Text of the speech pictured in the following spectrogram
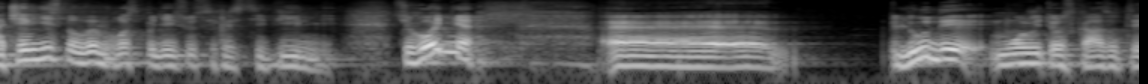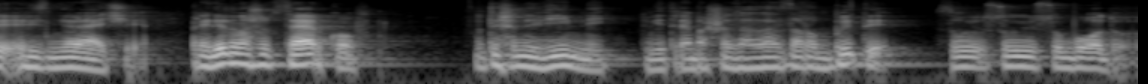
А чи дійсно ви в Господі Ісусі Христі вільні? Сьогодні е, люди можуть розказувати різні речі. Прийди до нашу церкву, ну ти ще не вільний, тобі треба ще за- за- заробити свою, свою свободу.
